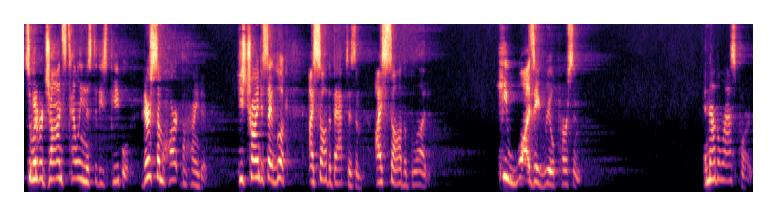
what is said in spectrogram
So whenever John's telling this to these people, there's some heart behind it. He's trying to say, look, I saw the baptism, I saw the blood. He was a real person. And now the last part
